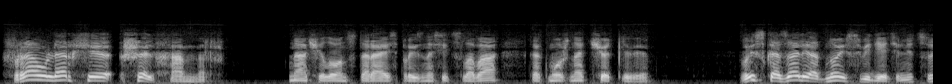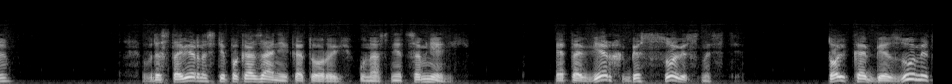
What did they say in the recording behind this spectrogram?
«Фрау Лерхе Шельхаммер», — начал он, стараясь произносить слова как можно отчетливее, — «вы сказали одной свидетельнице, в достоверности показаний которой у нас нет сомнений, это верх бессовестности. Только безумец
